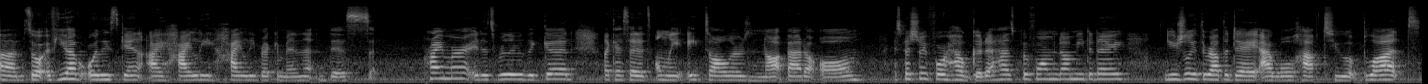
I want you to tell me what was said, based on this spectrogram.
um, so if you have oily skin, I highly, highly recommend this primer. It is really, really good. Like I said, it's only $8, not bad at all, especially for how good it has performed on me today. Usually throughout the day, I will have to blot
